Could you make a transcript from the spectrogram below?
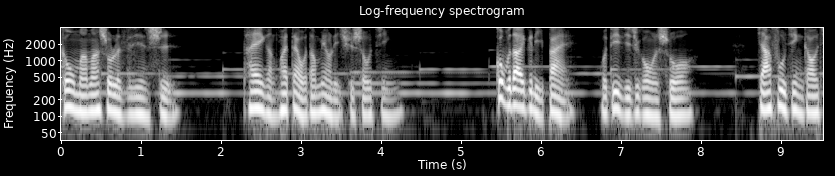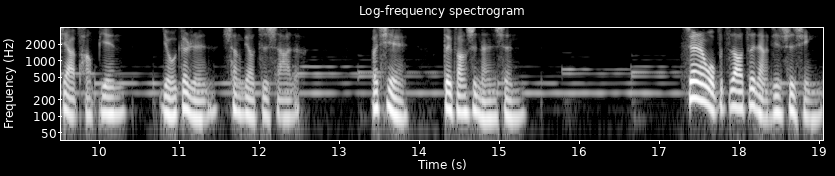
跟我妈妈说了这件事。他也赶快带我到庙里去收经。过不到一个礼拜，我弟弟就跟我说，家附近高架旁边有一个人上吊自杀了，而且对方是男生。虽然我不知道这两件事情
